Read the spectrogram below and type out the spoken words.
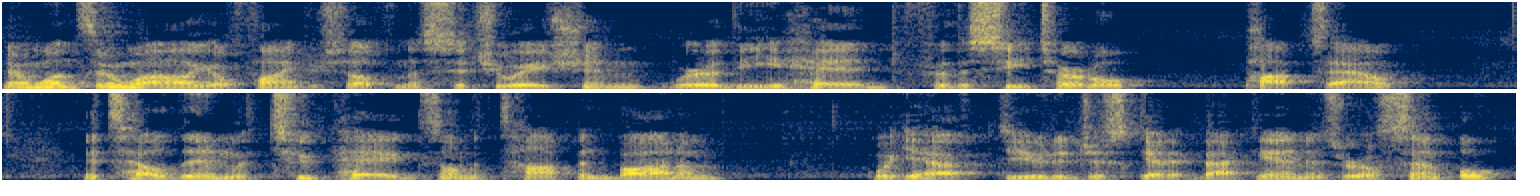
Now once in a while you'll find yourself in a situation where the head for the sea turtle pops out. It's held in with two pegs on the top and bottom. What you have to do to just get it back in is real simple.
